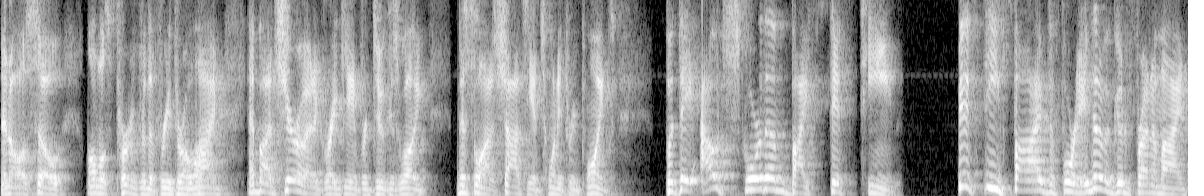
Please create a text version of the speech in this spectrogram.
and also almost perfect for the free throw line. And Banchero had a great game for Duke as well. He missed a lot of shots. He had 23 points, but they outscore them by 15, 55 to 40. I did have a good friend of mine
